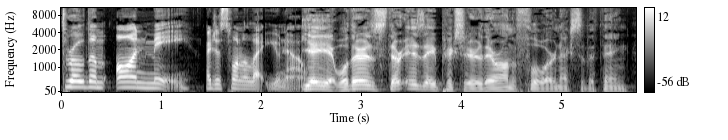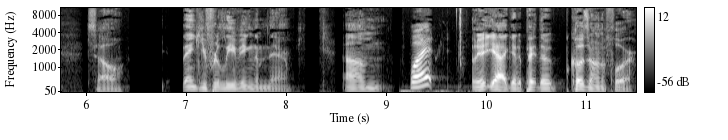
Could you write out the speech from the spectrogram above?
throw them on me. I just want to let you know. Yeah, yeah. Well, there's there is a picture there on the floor next to the thing. So, thank you for leaving them there. Um, What? yeah, I get to pick the clothes are on the floor.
